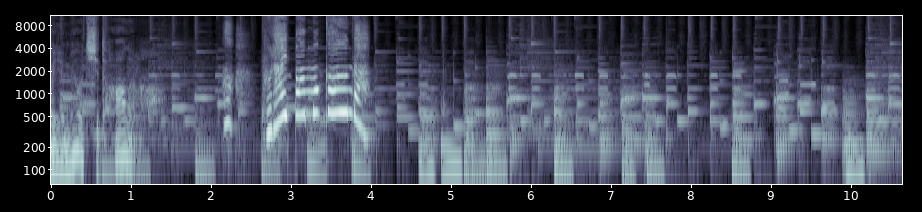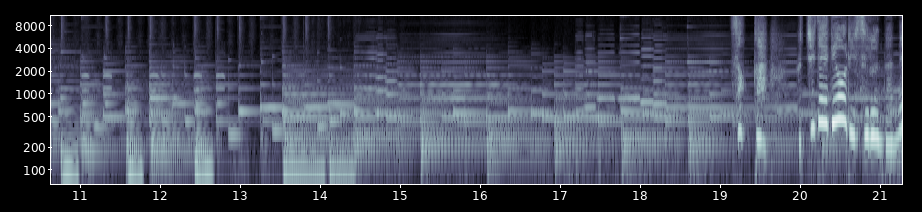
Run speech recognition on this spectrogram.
过也没有其他的了。あ、フライパンも買うんだ。そっか、うちで料理するんだね。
